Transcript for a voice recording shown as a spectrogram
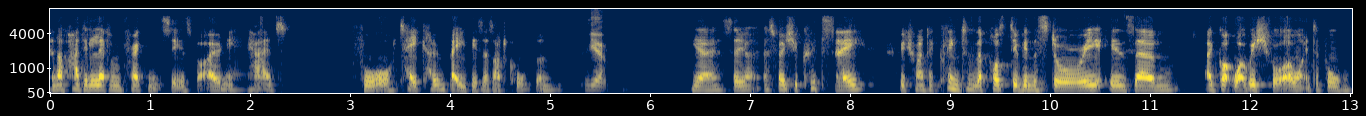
and i've had 11 pregnancies but i only had four take home babies as i'd call them yep yeah so i suppose you could say if you're trying to cling to the positive in the story is um i got what i wished for i wanted to fall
